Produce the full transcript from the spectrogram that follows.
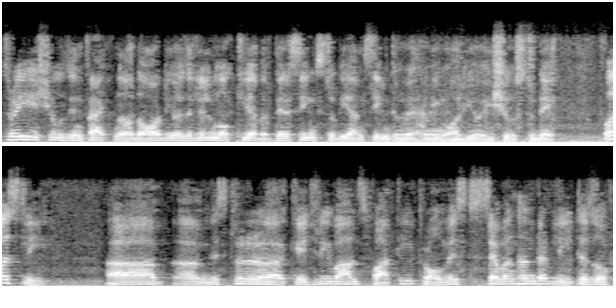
three issues. In fact, now the audio is a little more clear, but there seems to be, I'm seem to be having audio issues today. Firstly, uh, uh, Mr. uh, Kejriwal's party promised 700 liters of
